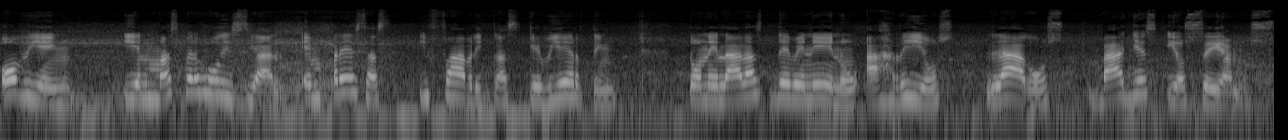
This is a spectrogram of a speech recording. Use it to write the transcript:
o bien, y el más perjudicial, empresas y fábricas que vierten toneladas de veneno a ríos, lagos, valles y océanos.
